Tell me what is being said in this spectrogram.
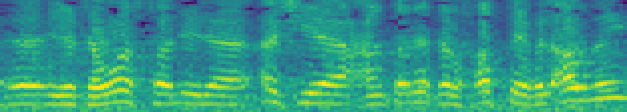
آه، يتوصل إلى أشياء عن طريق الخط في الأرض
